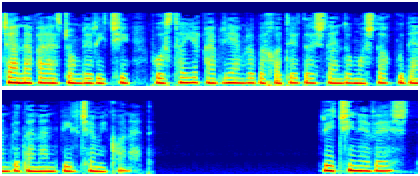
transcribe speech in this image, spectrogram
چند نفر از جمله ریچی پستهای قبلیم را به خاطر داشتند و مشتاق بودند بدانند ویل چه می کند. ریچی نوشت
